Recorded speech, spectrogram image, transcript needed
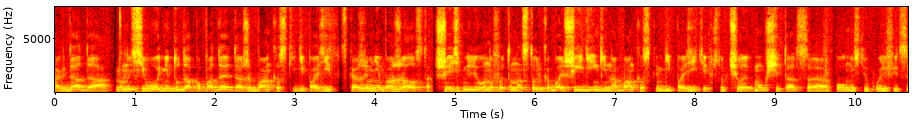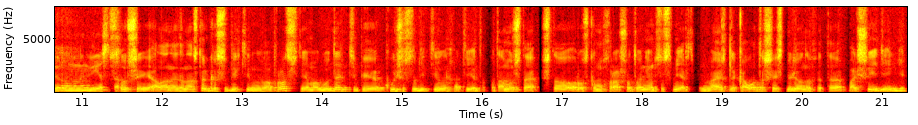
тогда да. Но на сегодня туда попадает даже банковский депозит. Скажи мне, пожалуйста, 6 миллионов – это настолько большие деньги на банковском депозите, чтобы человек мог считаться полностью квалифицированным инвестором? Слушай, Алан, это настолько субъективный вопрос, что я могу дать тебе кучу субъективных ответов. Потому что, что русскому хорошо, то немцу смерть. Понимаешь, для кого-то 6 миллионов – это большие деньги.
